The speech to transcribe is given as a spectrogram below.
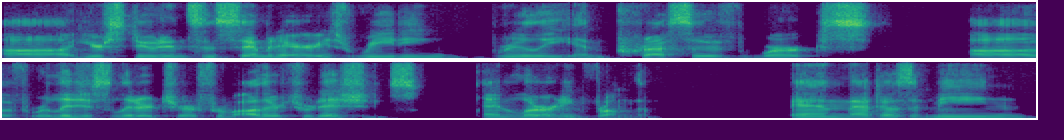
uh, your students in seminaries reading really impressive works of religious literature from other traditions and learning from them. And that doesn't mean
